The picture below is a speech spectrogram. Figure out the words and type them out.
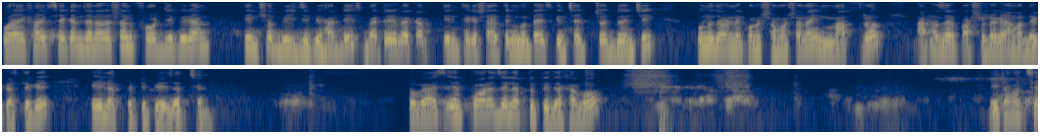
Core i five second generation four GB RAM তিনশো বিশ GB hard disk battery backup তিন থেকে সাড়ে তিন ঘণ্টা স্ক্রিন সাইজ চোদ্দ ইঞ্চি, কোনো ধরনের কোনো সমস্যা নাই। মাত্র আট হাজার পাঁচশো টাকায় আমাদের কাছ থেকে এই ল্যাপটপটি পেয়ে যাচ্ছেন। তো গাইস এরপরে যে ল্যাপটপটি দেখাবো, এটা হচ্ছে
